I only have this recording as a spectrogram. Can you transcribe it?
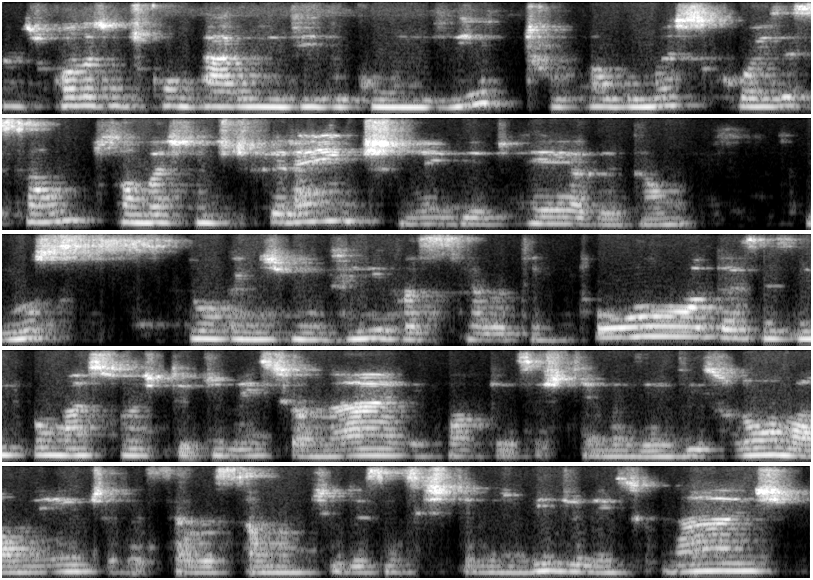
Mas quando a gente compara um in vivo com um in vitro, algumas coisas são, são bastante diferentes, né, em via de regra. Então, nos no organismo vivo, a célula tem todas as informações tridimensionais, enquanto em sistemas em vivo, normalmente, as células são mantidas em sistemas bidimensionais.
